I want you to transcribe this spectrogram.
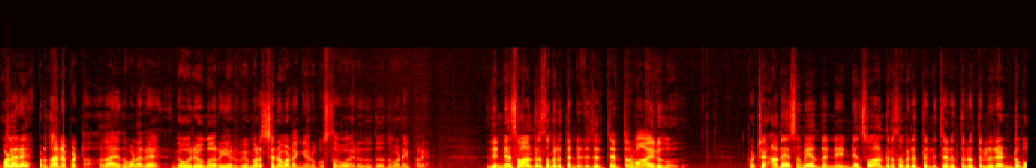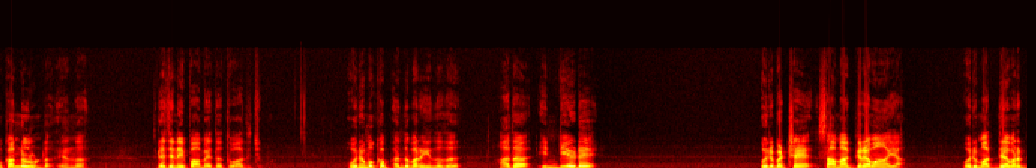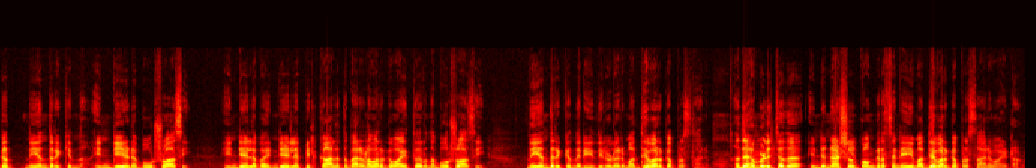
വളരെ പ്രധാനപ്പെട്ട അതായത് വളരെ ഗൗരവമേറിയ ഒരു വിമർശനമടങ്ങിയ ഒരു പുസ്തകമായിരുന്നു ഇത് എന്ന് വേണമെങ്കിൽ പറയാം. ഇത് ഇന്ത്യൻ സ്വാതന്ത്ര്യ സമരത്തിന്റെ ഒരു ചരിത്രമായിരുന്നു അത്. പക്ഷേ അതേസമയം തന്നെ ഇന്ത്യൻ സ്വാതന്ത്ര്യ സമരത്തിന്റെ ചരിത്രത്തിന് രണ്ട് മുഖങ്ങളുണ്ട് എന്ന് രജനി പാമേദത്ത് വാദിച്ചു. ഒരു മുഖം എന്ന് പറയുന്നത് അത് ഇന്ത്യയുടെ ഒരുപക്ഷെ സമഗ്രമായ ഒരു മധ്യവർഗ നിയന്ത്രിക്കുന്ന ഇന്ത്യയുടെ ബൂർഷ്വാസി ഇന്ത്യയിലെ ഇന്ത്യയിലെ പിൽക്കാലത്ത് ഭരണവർഗമായി തീർന്ന ബൂർഷ്വാസി നിയന്ത്രിക്കുന്ന രീതിയിലുള്ള ഒരു മധ്യവർഗ പ്രസ്ഥാനം. അദ്ദേഹം വിളിച്ചത് ഇന്ത്യൻ നാഷണൽ കോൺഗ്രസിന്റെ ഈ മധ്യവർഗ പ്രസ്ഥാനമായിട്ടാണ്.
